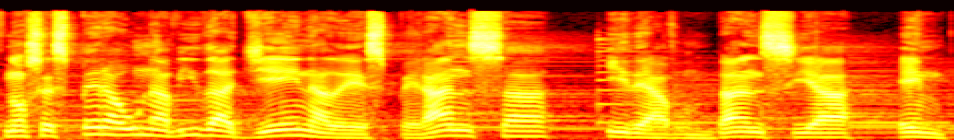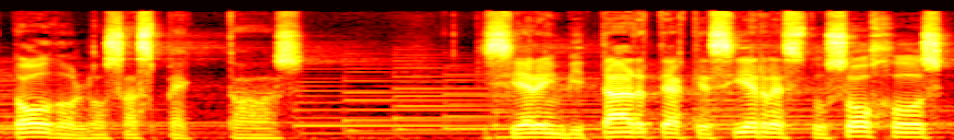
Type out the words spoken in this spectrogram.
nos espera una vida llena de esperanza y de abundancia en todos los aspectos. Quisiera invitarte a que cierres tus ojos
